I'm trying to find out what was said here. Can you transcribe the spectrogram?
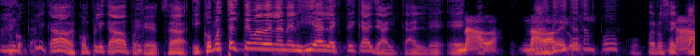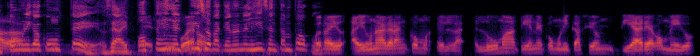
es complicado, es complicado porque, o sea, ¿y cómo está el tema de la energía eléctrica ya, alcalde? Eh, nada, nada de tampoco, pero se han comunicado con usted, o sea, hay postes en el piso para que no energicen tampoco. Bueno, hay, una gran, Luma tiene comunicación diaria conmigo,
